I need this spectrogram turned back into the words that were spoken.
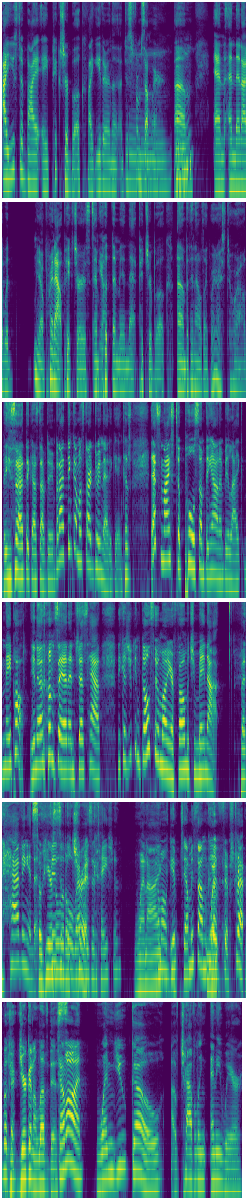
I used to buy a picture book, like either in the just from somewhere, Mm, um, and and then I would. You know, print out pictures and Yeah. put them in that picture book. Um, but then I was like, where do I store all these? I think I stopped doing. But I think I'm gonna start doing that again because that's nice to pull something out and be like Nepal. You know what I'm saying? And just have because you can go through them on your phone, but you may not. But having it, So here's a little representation. when I Come on, give tell me something good, Fifth Strap Booker. you- you're gonna love this. Come on. when you go of traveling anywhere,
